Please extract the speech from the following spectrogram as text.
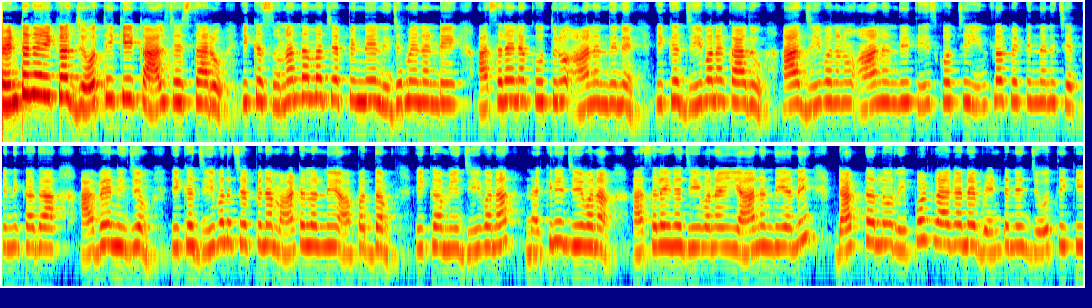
వెంటనే ఇక జ్యోతికి కాల్ చేస్తారు. ఇక సునందమ్మ చెప్పిందే నిజమేనండి. అసలైన కూతురు ఆనందినే. ఇక జీవన కాదు. ఆ జీవనను ఆనంది తీసుకొచ్చి ఇంట్లో పెట్టిందని చెప్పింది కదా. అవే నిజం. ఇక జీవన చెప్పిన మాటలన్నీ అబద్ధం ఇక మీ జీవన నకిలీ జీవన అసలైన జీవన ఈ ఆనంది అని డాక్టర్లు రిపోర్ట్ రాగానే వెంటనే జ్యోతికి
